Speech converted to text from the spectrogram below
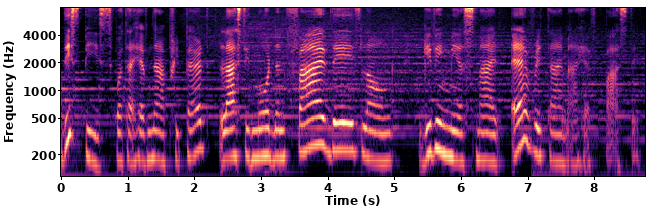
This piece, what I have now prepared, lasted more than five days long, giving me a smile every time I have passed it.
